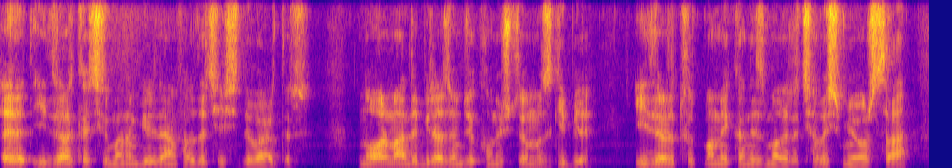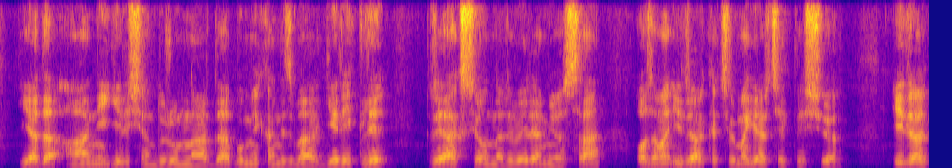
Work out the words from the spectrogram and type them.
Evet, idrar kaçırmanın birden fazla çeşidi vardır. Normalde biraz önce konuştuğumuz gibi idrarı tutma mekanizmaları çalışmıyorsa ya da ani gelişen durumlarda bu mekanizmalar gerekli reaksiyonları veremiyorsa o zaman idrar kaçırma gerçekleşiyor. İdrar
